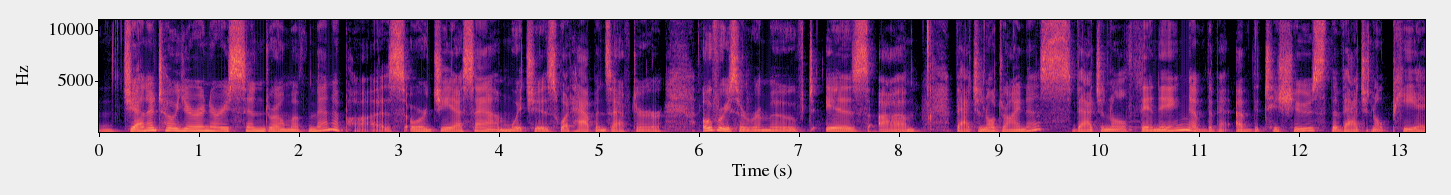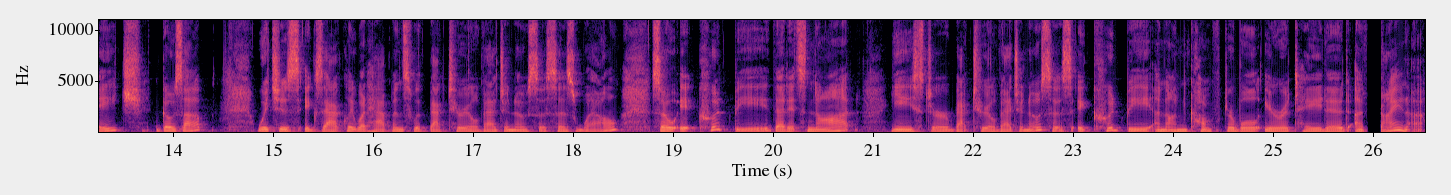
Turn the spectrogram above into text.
genitourinary syndrome of menopause, or GSM, which is what happens after ovaries are removed, is um, vaginal dryness, vaginal thinning of the of the tissues. The vaginal pH goes up, which is exactly what happens with bacterial vaginosis as well. So it could be that it's not yeast or bacterial vaginosis. It could be an uncomfortable, irritated vagina,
